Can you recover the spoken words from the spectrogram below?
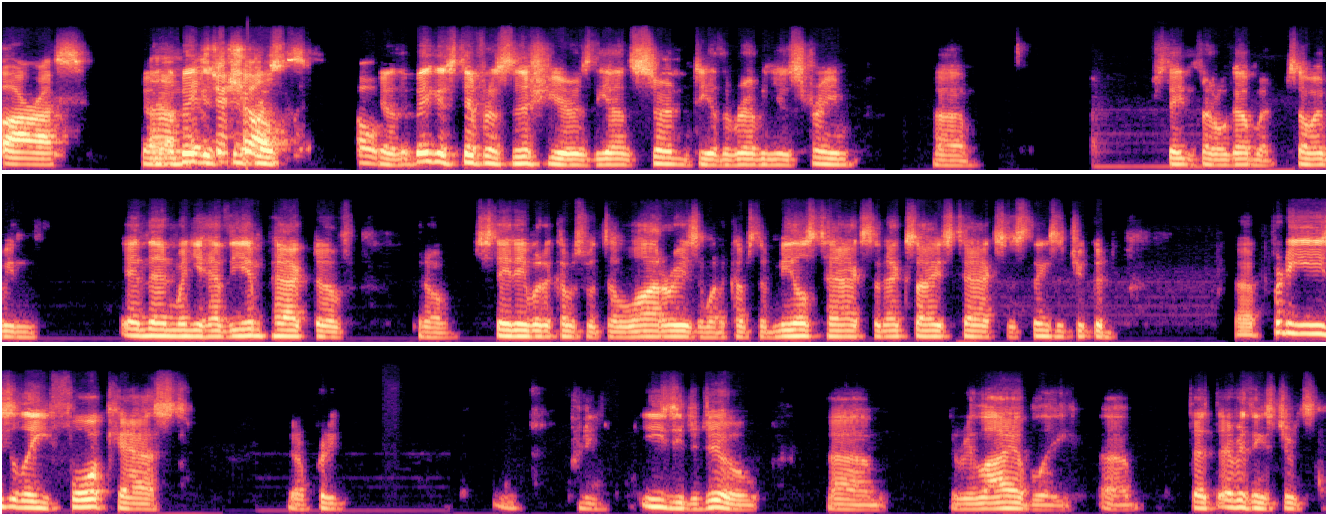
for us. Yeah, the Um, biggest Mr. difference- Schultz. Oh, Yeah, the biggest difference this year is the uncertainty of the revenue stream, uh, state and federal government. So I mean, and then when you have the impact of, you know, state aid when it comes with the lotteries and when it comes to meals tax and excise taxes, things that you could uh, pretty easily forecast, you know, pretty, pretty easy to do, um, reliably. Uh, that everything's just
